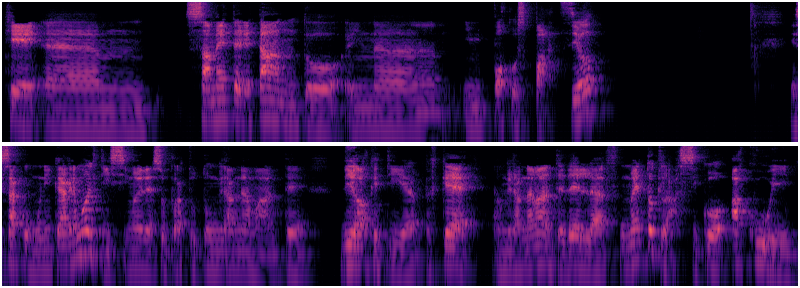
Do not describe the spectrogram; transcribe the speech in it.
che ehm, sa mettere tanto in, in poco spazio e sa comunicare moltissimo ed è soprattutto un grande amante di Rocketeer perché è un grande amante del fumetto classico a cui,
